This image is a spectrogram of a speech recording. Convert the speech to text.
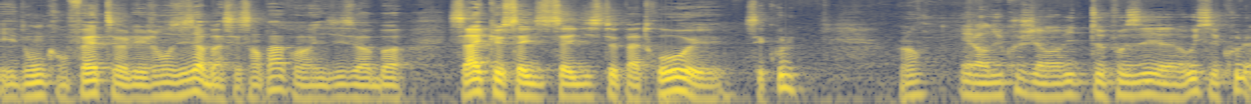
Et donc en fait les gens se disent ah bah c'est sympa quoi. Ils disent ah bah c'est vrai que ça, existe- ça existe pas trop et c'est cool. Et alors du coup j'ai envie de te poser, euh, oui c'est cool,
